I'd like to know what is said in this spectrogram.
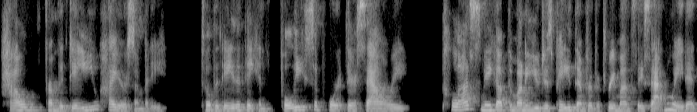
how from the day you hire somebody till the day that they can fully support their salary, plus make up the money you just paid them for the three months they sat and waited?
